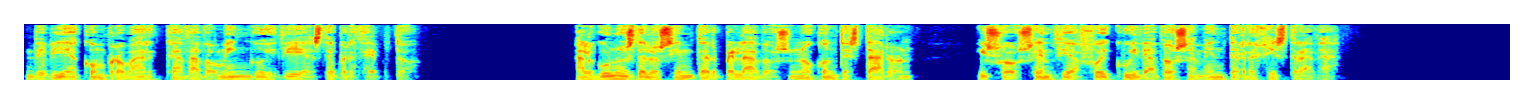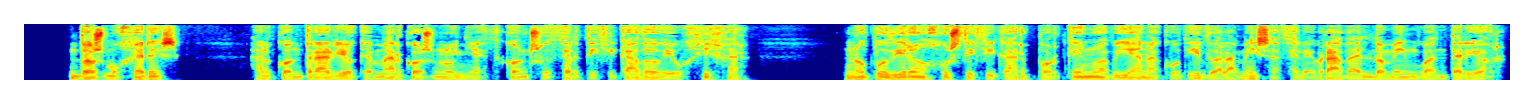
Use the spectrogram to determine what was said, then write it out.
debía comprobar cada domingo y días de precepto. Algunos de los interpelados no contestaron y su ausencia fue cuidadosamente registrada. Dos mujeres, al contrario que Marcos Núñez con su certificado de Ujíjar, no pudieron justificar por qué no habían acudido a la misa celebrada el domingo anterior.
